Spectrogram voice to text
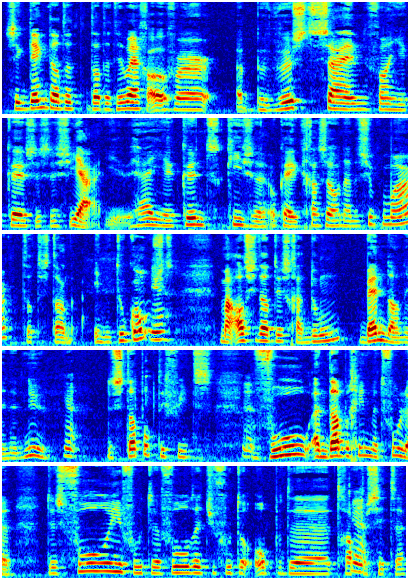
dus ik denk dat het, dat het heel erg over het bewustzijn van je keuzes. Dus ja, je, hè, je kunt kiezen. Oké, ik ga zo naar de supermarkt. Dat is dan in de toekomst. Ja. Maar als je dat dus gaat doen, ben dan in het nu. Ja. Dus stap op die fiets. Ja. Voel, en dat begint met voelen. Dus voel je voeten. Voel dat je voeten op de trappers zitten.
